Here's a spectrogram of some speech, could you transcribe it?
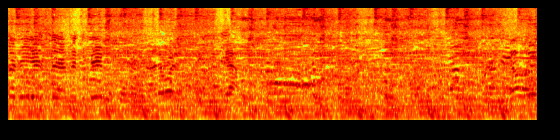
Ja, die die is met de wereld. Ja. Ja.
